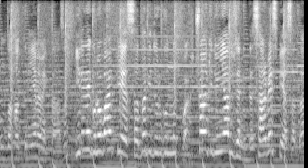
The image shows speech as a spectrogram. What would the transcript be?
Bunda hakkını yememek lazım. Yine de global piyasada bir durgunluk var. Şu anki dünya düzeninde serbest piyasada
